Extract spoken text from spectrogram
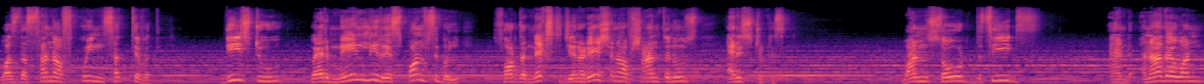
was the son of Queen Satyavati. These two were mainly responsible for the next generation of Shantanu's aristocracy. One sowed the seeds, and another one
